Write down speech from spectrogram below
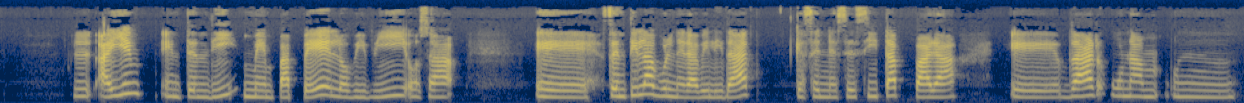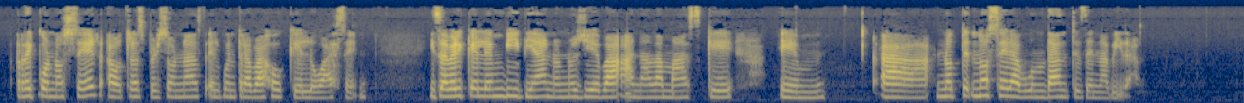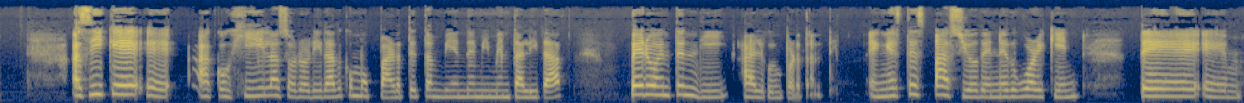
Ahí entendí, me empapé, lo viví, o sea, eh, sentí la vulnerabilidad que se necesita para eh, dar una, reconocer a otras personas el buen trabajo que lo hacen y saber que la envidia no nos lleva a nada más que em, a no, ser abundantes en la vida. Así que eh, acogí la sororidad como parte también de mi mentalidad, pero entendí algo importante. En este espacio de networking te em,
